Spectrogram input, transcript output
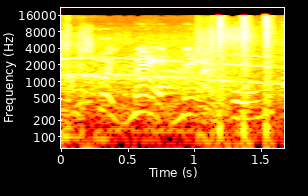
I'm straight mad now, fool.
